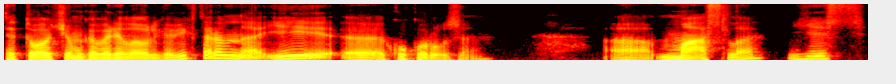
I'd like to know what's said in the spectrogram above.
это то, о чем говорила Ольга Викторовна, и э, кукуруза. Масло есть.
